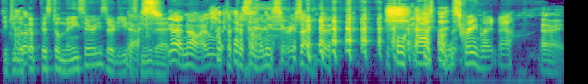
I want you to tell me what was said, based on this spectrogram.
Did you look up Pistol miniseries, or do you yes. just knew that? Yeah, no, I looked at Pistol miniseries. I did. The full cast on the screen right now. All right.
